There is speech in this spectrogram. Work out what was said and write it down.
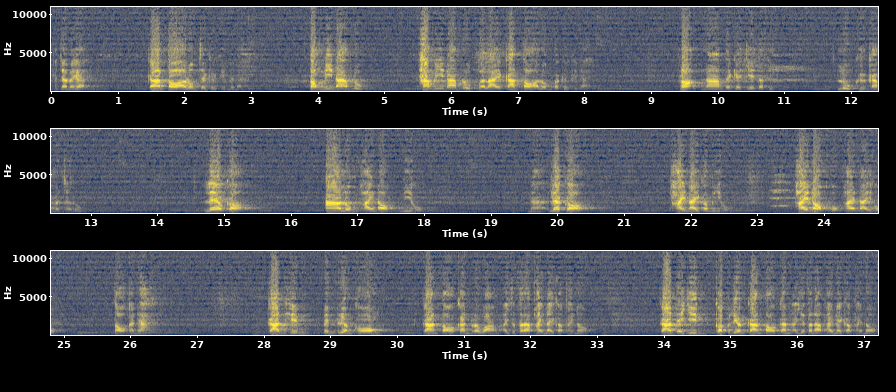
เข้าใจไหมครับการต่ออารมณ์จะเกิดขึ้นไม่ได้ ต้องมีนามรูป ถ้ามีนามรูปเมื่อไรการต่ออารมณ์ก็เกิดขึ้นได้ เพราะนามได้แก่เจตสิก รูปคือกรรมัชรูป แล้วก็อารมณ์ภายนอกมีหกนะแล้วก็ภายในก็มีหกภายนอกหกภายในหกต่อกันได้ การเห็นเป็นเรื่องของการต่อกันระหว่างอายตนะภายในกับภายนอก การได้ยินก็เป็นเรื่องการต่อกันอายตนะภายในกับภายนอก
